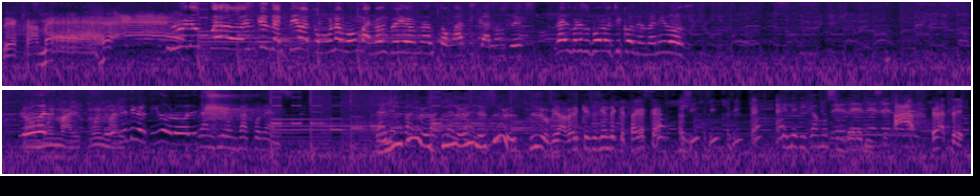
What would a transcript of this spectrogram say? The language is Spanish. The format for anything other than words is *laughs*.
déjame. No, no puedo. Es que se activa como una bomba, no sé, una automática, no sé. Gracias por esos bolos, chicos. Bienvenidos. Bro, No, es, muy mal, muy bro, es mal. bien divertido, bro. Fran-Bajo Rans. Dale tal. vestido. Mira, a ver qué se siente que haga acá. Así, así, así. ¿eh? Que le digamos un dice. Ah, espérate.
